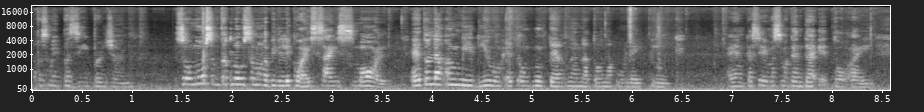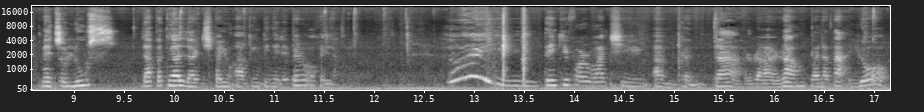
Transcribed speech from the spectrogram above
Tapos may pa-zipper dyan. So, most of the clothes sa mga binili ko ay size small. Ito lang ang medium. Itong terno na to na kulay pink. Ayan, kasi mas maganda ito ay medyo loose. Dapat nga large pa yung aking binili. Pero okay lang. Uy! Thank you for watching. Ang ganda. Rarampa na tayo.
